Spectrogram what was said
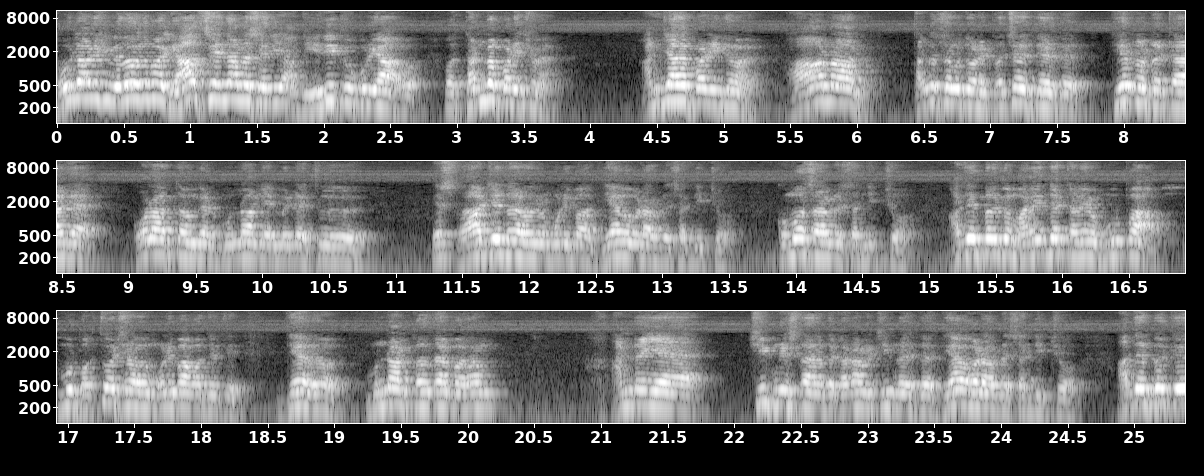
தொழிலாளிக்கு விரோதமாக யார் செய்தாலும் சரி அது எதிர்க்கக்கூடிய ஒரு தன்மை படைச்சவன். அஞ்சாவது படிக்குவேன் ஆனால் தங்க சங்கத்தோட பிரச்சனை தீர்ந்ததற்காக கோலாத்தவங்கள் முன்னாள் எம்எல்ஏ திரு எஸ் ராஜேந்திரன் அவர்கள் மூலிமா தேவகவுடா அவர்களை சந்தித்தோம் குமார் அவர்களை சந்தித்தோம் அதே பிறகு மறைந்த தலைவர் மூப்பா மு. பக்தவர்ஷன் அவர் மூலிமா வந்திருக்கு. தே முன்னாள் பிரதமரம் அன்றைய சீஃப் மினிஸ்டராக இருந்த கர்நாடக சீஃப் மினிஸ்டர் தேவகவுடா அவர்களை சந்தித்தோம் அதே பிறகு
